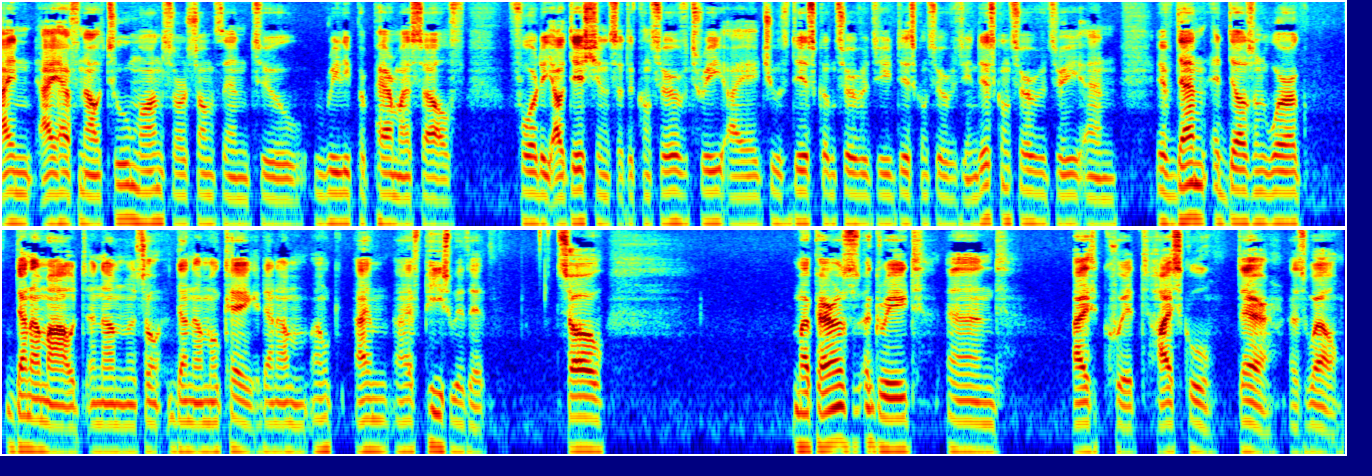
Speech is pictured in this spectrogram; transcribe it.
I I have now two months or something to really prepare myself for the auditions at the conservatory I choose this conservatory this conservatory and this conservatory and if then it doesn't work then I'm out and I'm so then I'm okay then I'm I'm, I'm I have peace with it so my parents agreed and I quit high school there as well.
